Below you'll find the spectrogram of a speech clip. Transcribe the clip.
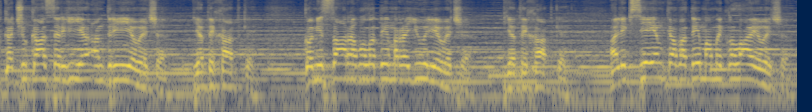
Ткачука Сергія Андрійовича, П'ятихатки, комісара Володимира Юрійовича, П'ятихатки, Алексєєнка Вадима Миколайовича,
